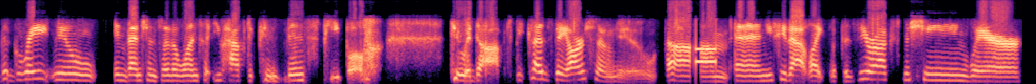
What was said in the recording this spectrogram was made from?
the great new inventions are the ones that you have to convince people to adopt because they are so new. Um, and you see that like with the Xerox machine where,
